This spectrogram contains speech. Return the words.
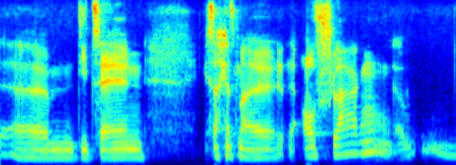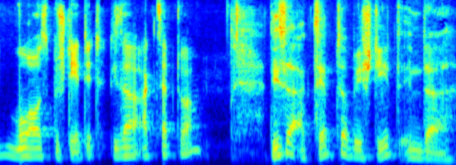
ähm, die Zellen, ich sage jetzt mal, aufschlagen. Woraus besteht dieser Akzeptor? Dieser Akzeptor besteht in der,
